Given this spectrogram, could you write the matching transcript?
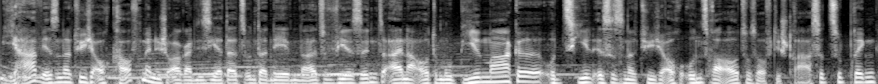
Ja, wir sind natürlich auch kaufmännisch organisiert als Unternehmen. Also wir sind eine Automobilmarke und Ziel ist es natürlich auch, unsere Autos auf die Straße zu bringen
